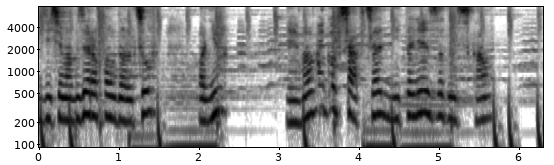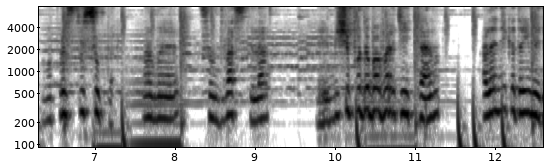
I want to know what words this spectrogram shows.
Widzicie, mamy zero fałdolców po nim. E, Mamy go w szafce, nie, to nie jest żaden. Po prostu super. Mamy, są dwa style. E, Mi się podoba bardziej ten, ale nie gadajmy,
